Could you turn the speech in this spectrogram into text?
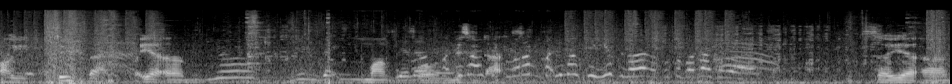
Oh, you douchebag! But yeah, um. Marvel for missing that. So yeah, um,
